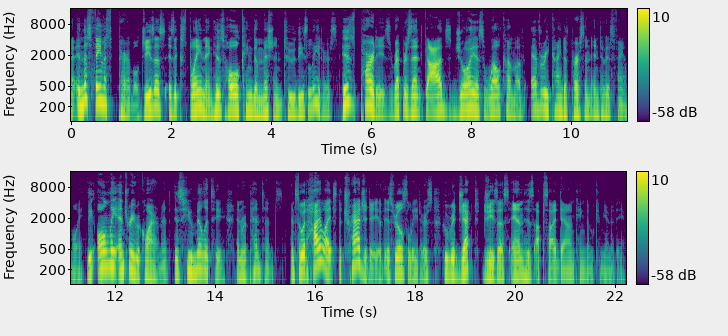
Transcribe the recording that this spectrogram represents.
Now, in this famous parable, Jesus is explaining his whole kingdom mission to these leaders. His parties represent God's joyous welcome of every kind of person into his family. The only entry requirement is humility and repentance. And so it highlights the tragedy of Israel's leaders who reject Jesus and his upside down kingdom community.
